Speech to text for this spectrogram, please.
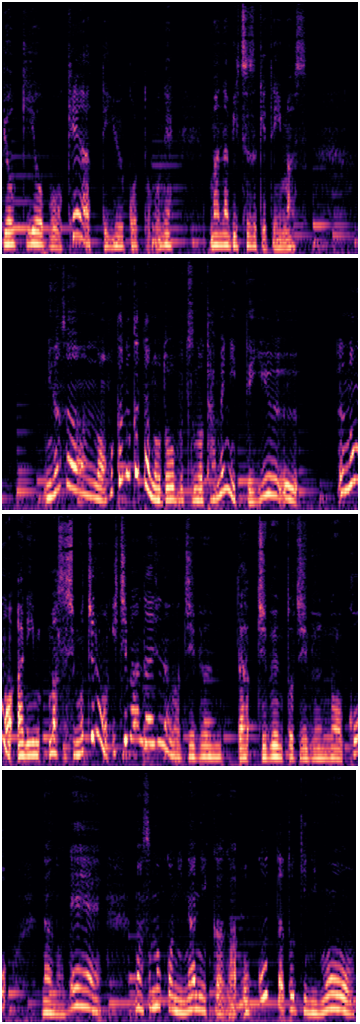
病気予防ケアっていうことをね学び続けています。皆さんの他の方の動物のためにっていうのもありますしもちろん一番大事なのは自分だ自分と自分の子なので、まあ、その子に何かが起こった時にも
